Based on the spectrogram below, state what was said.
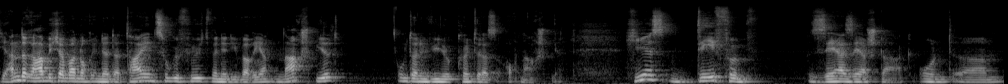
Die andere habe ich aber noch in der Datei hinzugefügt. Wenn ihr die Varianten nachspielt, unter dem Video könnt ihr das auch nachspielen. Hier ist D5 sehr, sehr stark und ähm,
